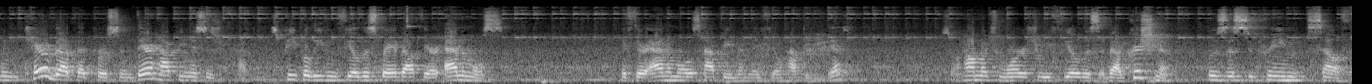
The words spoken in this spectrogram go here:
when you care about that person, their happiness is your happiness. People even feel this way about their animals. If their animal is happy, then they feel happy. Yes? So how much more should we feel this about Krishna, who's the supreme self,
